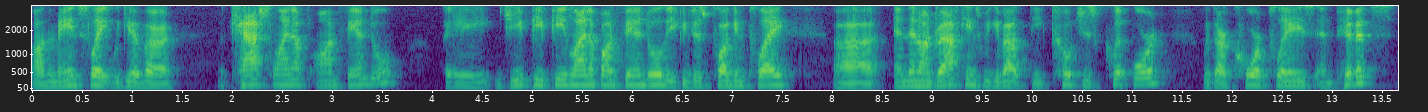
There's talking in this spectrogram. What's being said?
On the main slate, we give a a cash lineup on FanDuel, a GPP lineup on FanDuel that you can just plug and play. Uh, and then on DraftKings, we give out the coach's clipboard with our core plays and pivots.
